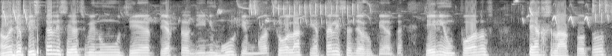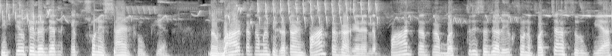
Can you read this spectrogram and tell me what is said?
હવે જે પિસ્તાલીસ એચપીનું જે ટ્રેક્ટર જેની મૂળ કિંમત છ લાખ તેતાલીસ હજાર રૂપિયા હતા, તેની ઉપર ટેક્સ લાગતો હતો સિત્યોતેર હજાર એકસો ને સાઠ રૂપિયા. બાર ટકામાંથી ઘટાડીને પાંચ ટકા કર્યા, એટલે પાંચ ટકા બત્રીસ હજાર એકસો ને પચાસ રૂપિયા.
